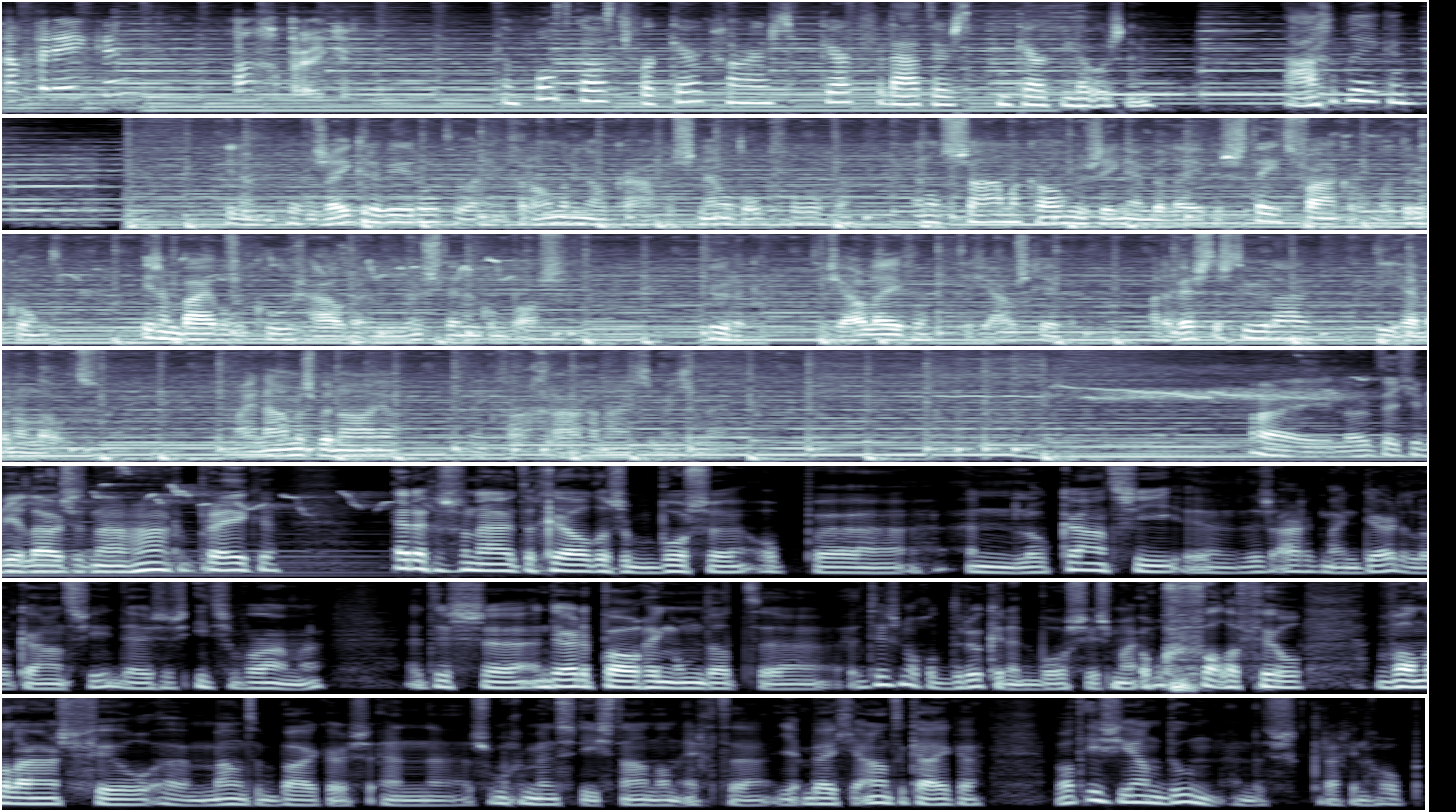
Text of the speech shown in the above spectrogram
Hagepreken? Aangepreken. Een podcast voor kerkgangers, kerkverlaters en kerklozen. Aangebreken. In een onzekere wereld waarin veranderingen elkaar versneld opvolgen en ons samenkomen, zingen en beleven steeds vaker onder druk komt, is een bijbelse koershouder een must en een kompas. Tuurlijk, het is jouw leven, het is jouw schip, maar de beste stuurlui, die hebben een loods. Mijn naam is Benaya en ik vaar graag een eindje met je mee. Leuk dat je weer luistert naar Hagenpreken. Ergens vanuit de Gelderse bossen op uh, een locatie, uh, dit is eigenlijk mijn derde locatie, deze is iets warmer. Het is uh, een derde poging omdat het is nogal druk in het bos. Is mij opgevallen veel wandelaars, veel mountainbikers en sommige mensen die staan dan echt een beetje aan te kijken. Wat is hij aan het doen? En dus krijg je een hoop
